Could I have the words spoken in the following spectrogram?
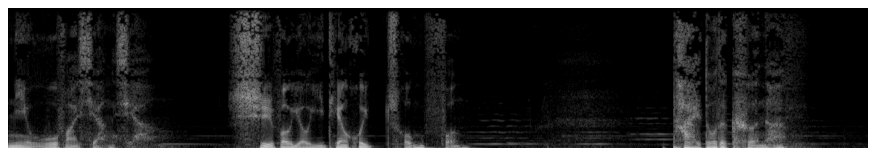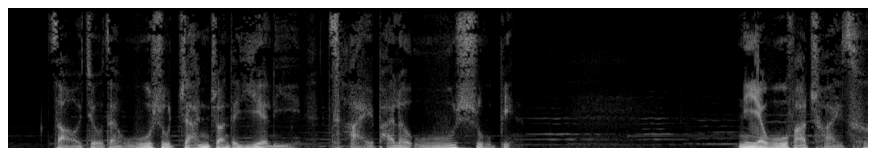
你无法想象，是否有一天会重逢？太多的可能，早就在无数辗转的夜里彩排了无数遍。你也无法揣测，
